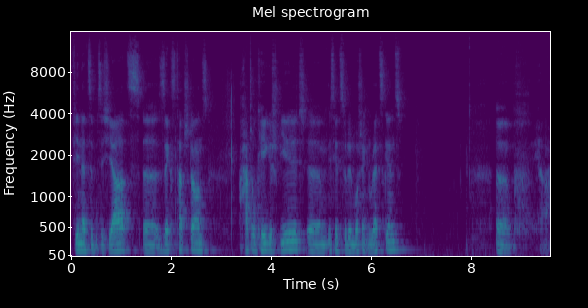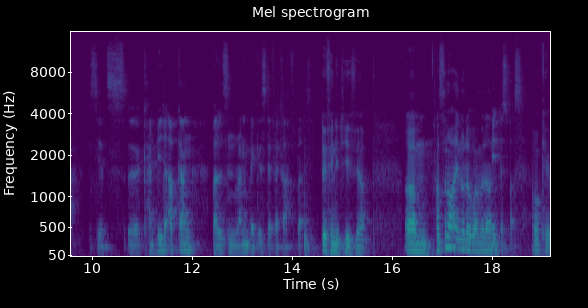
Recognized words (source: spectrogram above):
470 Yards, äh, 6 Touchdowns, hat okay gespielt, äh, ist jetzt zu den Washington Redskins. Äh, ist jetzt äh, kein wilder Abgang, weil es ein Running Back ist, der verkraftbar ist. Definitiv, ja. Ähm, hast du noch einen oder wollen wir dann? Nee, das war's. Okay,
